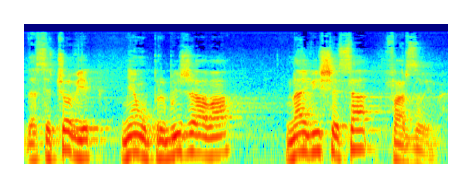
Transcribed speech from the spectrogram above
da se čovjek njemu približava najviše sa farzovima.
